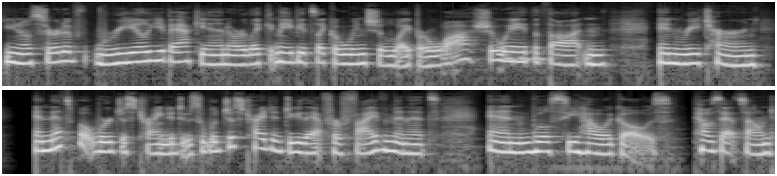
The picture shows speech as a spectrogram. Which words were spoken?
you know, sort of reel you back in, or like maybe it's like a windshield wiper, wash away the mm-hmm. thought and and return. And that's what we're just trying to do. So we'll just try to do that for five minutes and we'll see how it goes. How's that sound?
